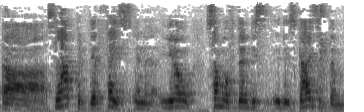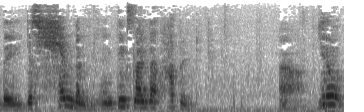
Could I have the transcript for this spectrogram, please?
uh, slapped their face. And, uh, you know, some of them dis- disguised them. They just shamed them. And things like that happened. Uh, you know,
